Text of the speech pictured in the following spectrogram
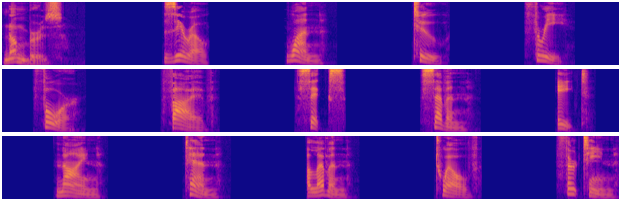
Numbers. zero, one, two, three, four, five, six, seven, eight, nine, ten, eleven, twelve, thirteen,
